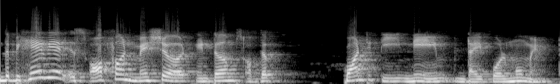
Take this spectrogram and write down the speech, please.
The behavior is often measured in terms of the quantity named dipole moment.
